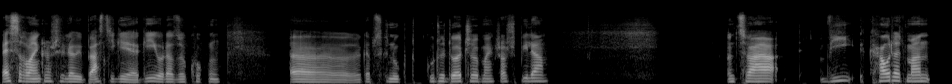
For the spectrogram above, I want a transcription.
bessere Minecraft-Spieler wie Basti GRG oder so gucken. Äh, gibt es genug gute deutsche Minecraft-Spieler. Und zwar, wie countert man,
